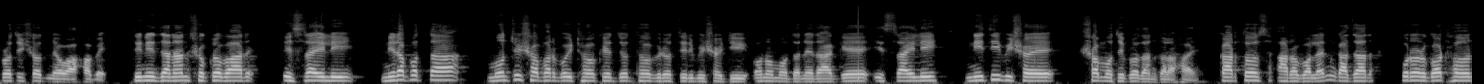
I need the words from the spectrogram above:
প্রতিশোধ নেওয়া হবে। তিনি জানান, শুক্রবার ইসরায়েলি নিরাপত্তা মন্ত্রিসভার বৈঠকে যুদ্ধবিরতির বিষয়টি অনুমোদনের আগে ইসরায়েলি নীতি বিষয়ে সম্মতি প্রদান করা হয়। কার্তোস আরও বলেন, গাজার পুনর্গঠন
